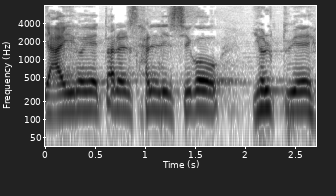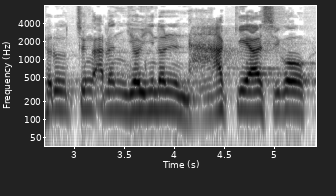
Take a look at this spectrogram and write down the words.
야이로의 딸을 살리시고 열두의 혈우증 앓은 여인을 낫게 하시고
